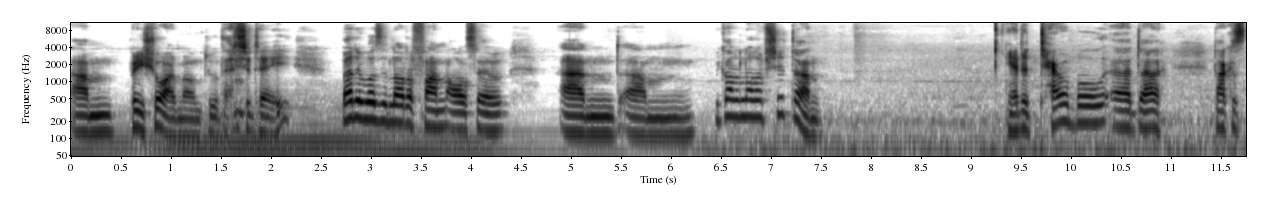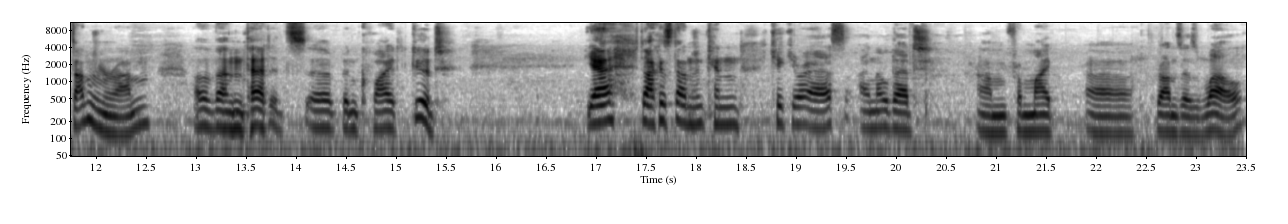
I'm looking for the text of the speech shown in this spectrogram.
I'm pretty sure I won't do that today. But it was a lot of fun also. And um, we got a lot of shit done. He had a terrible uh, da Darkest Dungeon run. Other than that, it's uh, been quite good. Yeah, Darkest Dungeon can kick your ass. I know that um, from my uh, runs as well.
